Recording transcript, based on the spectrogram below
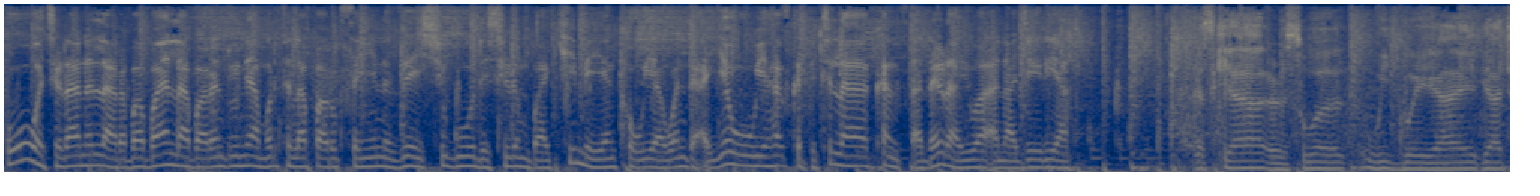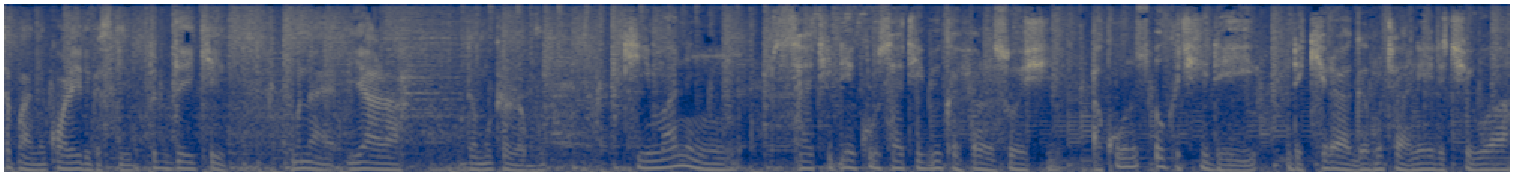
kowace ranar laraba bayan labaran duniya murtala faruk sanyina zai shigo da shirin baki mai yanka wuya wanda a yau ya haska fitila kan tsadar rayuwa a najeriya. Gaskiya rasuwar wigwe ya taba ni ƙwarai da gaske. Duk da yake muna yara da muka rabu. Kimanin sati ɗaya ko sati biyu kafin rasuwar shi akwai wani tsokaci da yi da kira ga mutane da cewa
